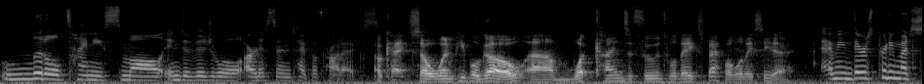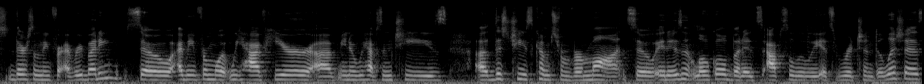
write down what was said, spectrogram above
little tiny small individual artisan type of products. Okay, so when people go, um, what kinds of foods will they expect? What will they see there? I mean, there's pretty much there's something for everybody. So, I mean, from what we have here, uh, you know, we have some cheese. Uh, this cheese comes from Vermont, so it isn't local, but it's absolutely it's rich and delicious.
